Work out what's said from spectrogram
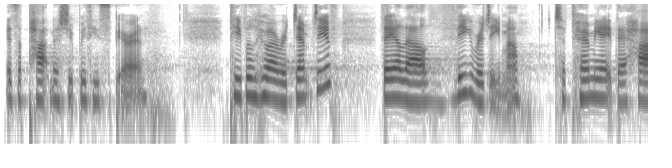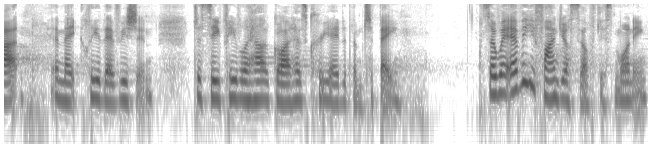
it's a partnership with His Spirit. People who are redemptive, they allow the Redeemer to permeate their heart and make clear their vision to see people how God has created them to be. So, wherever you find yourself this morning,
